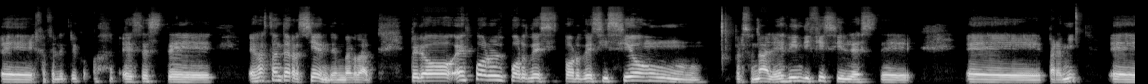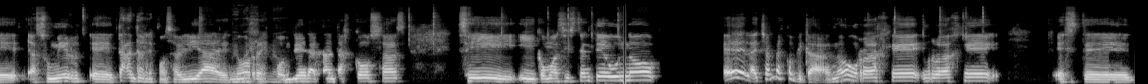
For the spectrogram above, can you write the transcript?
eh, jefe eléctrico es, este, es bastante reciente, en verdad, pero es por, por, por decisión personal, es bien difícil este, eh, para mí asumir tantas responsabilidades, ¿no? responder a tantas cosas. Sí, y como asistente uno, la chamba es complicada, ¿no? Un rodaje, un rodaje este,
